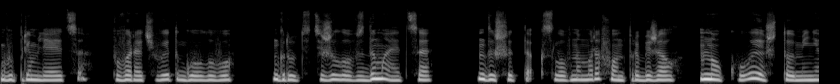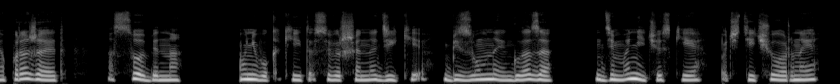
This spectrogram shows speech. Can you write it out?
Выпрямляется, поворачивает голову. Грудь тяжело вздымается. Дышит так, словно марафон пробежал. Но кое-что меня поражает. Особенно. У него какие-то совершенно дикие, безумные глаза. Демонические, почти черные,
